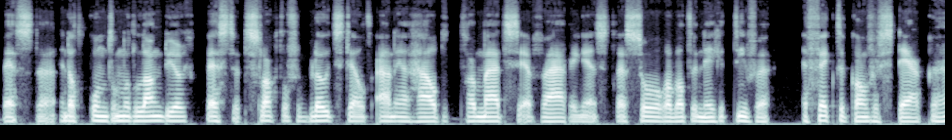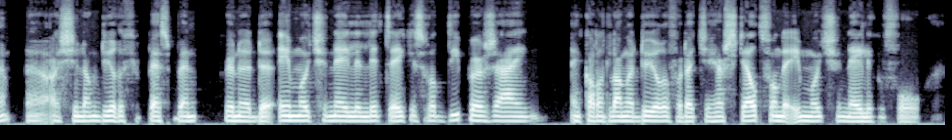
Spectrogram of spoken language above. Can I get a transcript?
pesten. En dat komt omdat langdurig pesten het slachtoffer blootstelt aan herhaalde traumatische ervaringen en stressoren, wat de negatieve effecten kan versterken. Uh, als je langdurig gepest bent, kunnen de emotionele littekens wat dieper zijn en kan het langer duren voordat je herstelt van de emotionele gevolgen.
